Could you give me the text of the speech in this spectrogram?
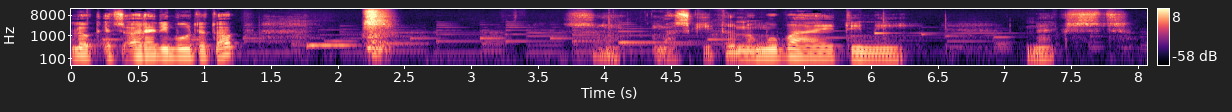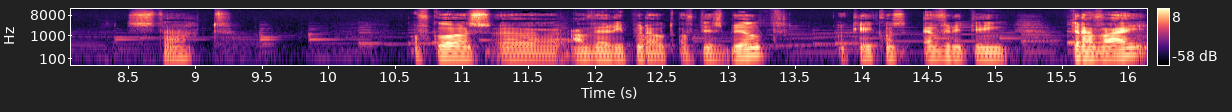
Look it's already booted up. So mosquito no mobile Timmy. Next start. Of course uh, I'm very proud of this build okay because everything travail.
